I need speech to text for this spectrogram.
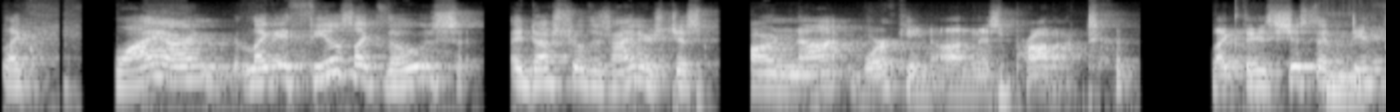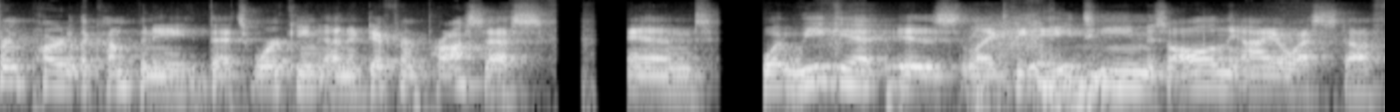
Like, why aren't like it feels like those industrial designers just are not working on this product. Like there's just a mm. different part of the company that's working on a different process. And what we get is like the A team is all in the iOS stuff.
